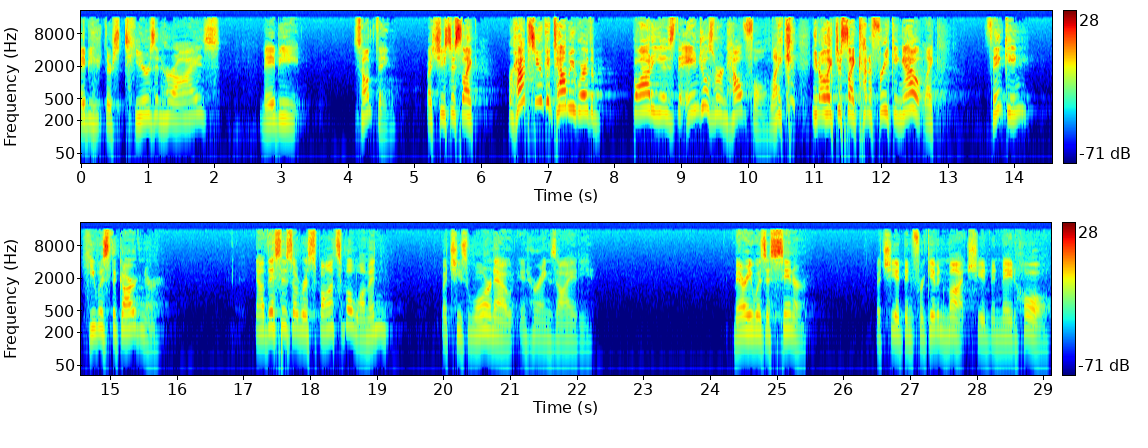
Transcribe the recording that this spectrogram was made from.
Maybe there's tears in her eyes. Maybe something. But she's just like, perhaps you could tell me where the body is. The angels weren't helpful. Like, you know, like just like kind of freaking out, like thinking he was the gardener. Now, this is a responsible woman, but she's worn out in her anxiety. Mary was a sinner, but she had been forgiven much. She had been made whole.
